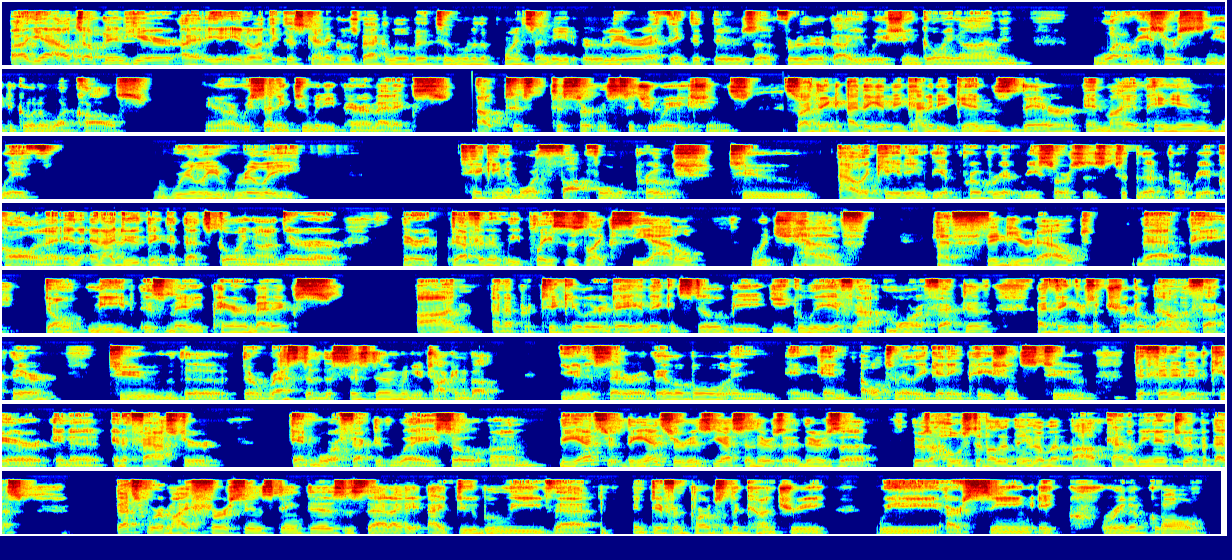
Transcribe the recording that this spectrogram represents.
Uh, yeah, I'll jump in here. I, you know, I think this kind of goes back a little bit to one of the points I made earlier. I think that there's a further evaluation going on and what resources need to go to what calls. You know, are we sending too many paramedics out to, to certain situations? So I think I think it be, kind of begins there, in my opinion, with really, really taking a more thoughtful approach to allocating the appropriate resources to the appropriate call. And I, and, and I do think that that's going on. There are there are definitely places like Seattle which have have figured out that they don't need as many paramedics on on a particular day and they can still be equally if not more effective i think there's a trickle down effect there to the the rest of the system when you're talking about units that are available and and and ultimately getting patients to definitive care in a in a faster and more effective way. So um, the answer the answer is yes, and there's a there's a there's a host of other things. I'll let Bob kind of lean into it, but that's that's where my first instinct is is that I I do believe that in different parts of the country we are seeing a critical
